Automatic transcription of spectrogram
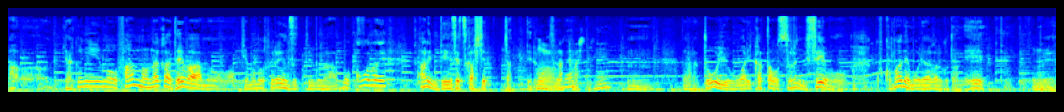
あ逆にもうファンの中ではもう獣フレンズっていうものはもうここである意味伝説化してっちゃってるんですよね。もうなってましたね。うん、だからどういう終わり方をするにせよここまで盛り上がることはねえっていうことで、うん。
